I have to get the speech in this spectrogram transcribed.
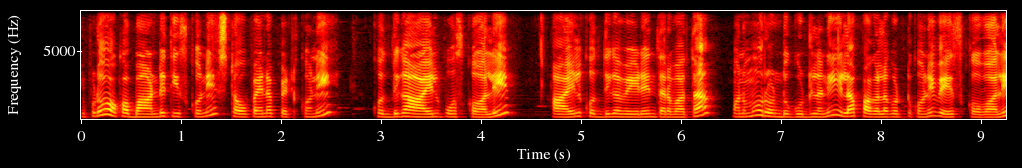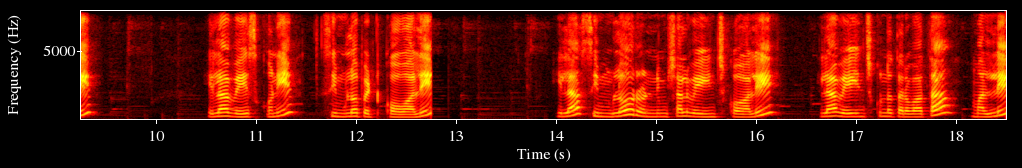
ఇప్పుడు ఒక బాండి తీసుకొని స్టవ్ పైన పెట్టుకొని కొద్దిగా ఆయిల్ పోసుకోవాలి. ఆయిల్ కొద్దిగా వేడైన తర్వాత మనము రెండు గుడ్లని ఇలా పగలగొట్టుకొని వేసుకోవాలి. ఇలా వేసుకొని సిమ్లో పెట్టుకోవాలి. ఇలా సిమ్లో రెండు నిమిషాలు వేయించుకోవాలి. ఇలా వేయించుకున్న తర్వాత మళ్ళీ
